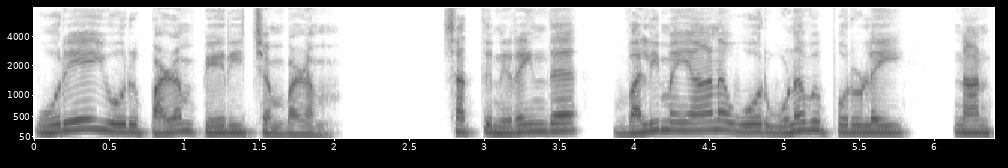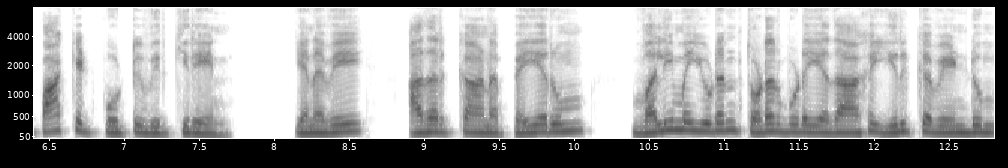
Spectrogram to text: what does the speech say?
ஒரேயொரு பழம் பேரீச்சம்பழம். சத்து நிறைந்த வலிமையான ஓர் உணவுப் பொருளை நான் பாக்கெட் போட்டு விற்கிறேன். எனவே அதற்கான பெயரும் வலிமையுடன் தொடர்புடையதாக இருக்க வேண்டும்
